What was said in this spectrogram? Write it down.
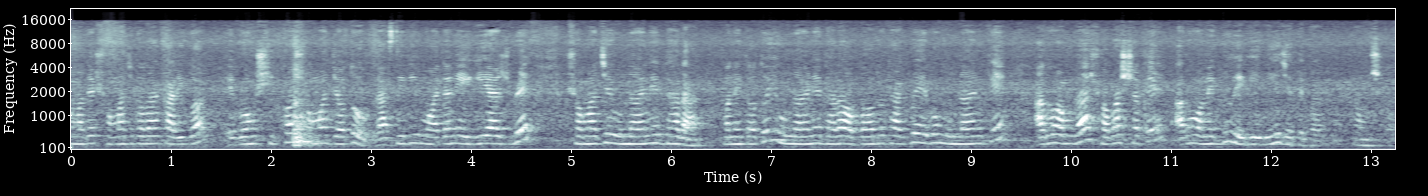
আমাদের সমাজ গড়ার কারিগর এবং শিক্ষক সমাজ যত রাজনীতির ময়দানে এগিয়ে আসবে, সমাজের উন্নয়নের ধারা মানে ততই উন্নয়নের ধারা অব্যাহত থাকবে এবং উন্নয়নকে আরও আমরা সবার সাথে আরও অনেক দূর এগিয়ে নিয়ে যেতে পারব। নমস্কার।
